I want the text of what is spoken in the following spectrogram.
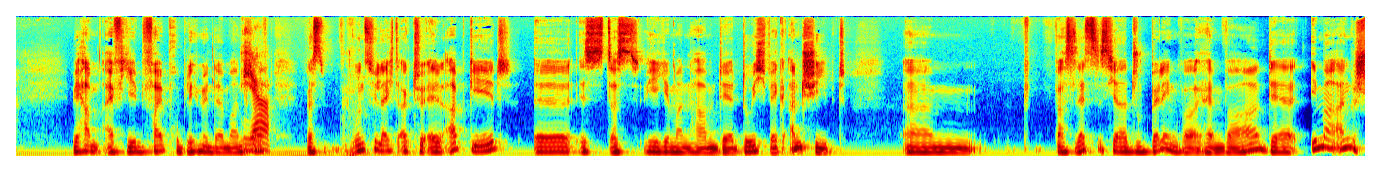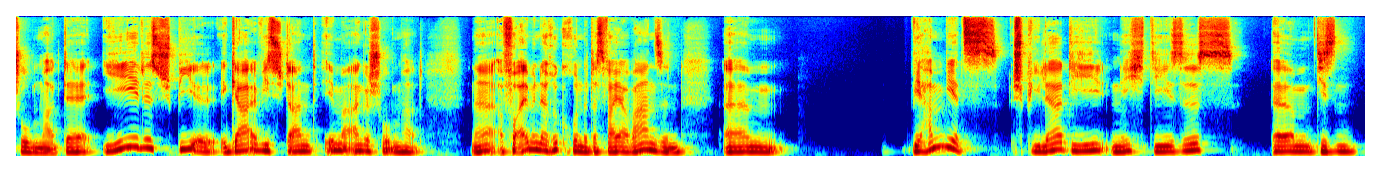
wir haben auf jeden Fall Probleme in der Mannschaft. Ja. Was uns vielleicht aktuell abgeht, äh, ist, dass wir jemanden haben, der durchweg anschiebt. Ähm, was letztes Jahr Jude Bellingham war, der immer angeschoben hat, der jedes Spiel, egal wie es stand, immer angeschoben hat. Ne? Vor allem in der Rückrunde, das war ja Wahnsinn. Ähm, wir haben jetzt Spieler, die nicht dieses, ähm, diesen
